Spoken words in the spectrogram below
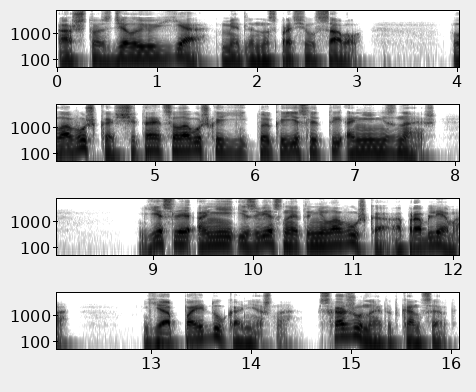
«А что сделаю я?» — медленно спросил Савол. «Ловушка считается ловушкой только если ты о ней не знаешь. Если о ней известно, это не ловушка, а проблема. Я пойду, конечно, схожу на этот концерт,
